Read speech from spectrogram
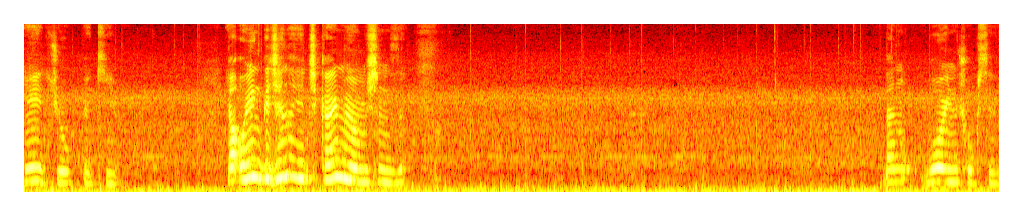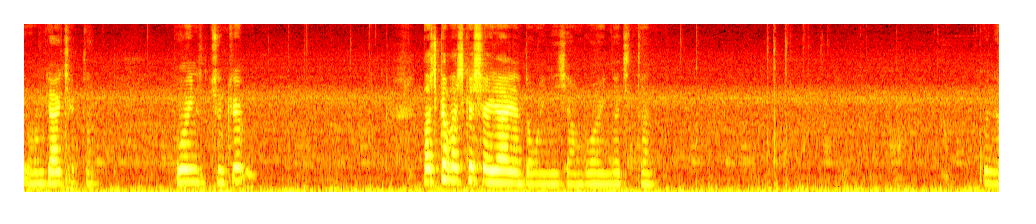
Hiç yok peki. Ya oyun gıcını çıkarmıyormuşum bize. Ben bu oyunu çok seviyorum gerçekten. Bu oyunu çünkü başka başka şeylerle de oynayacağım bu oyunda cidden. Bu ne?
